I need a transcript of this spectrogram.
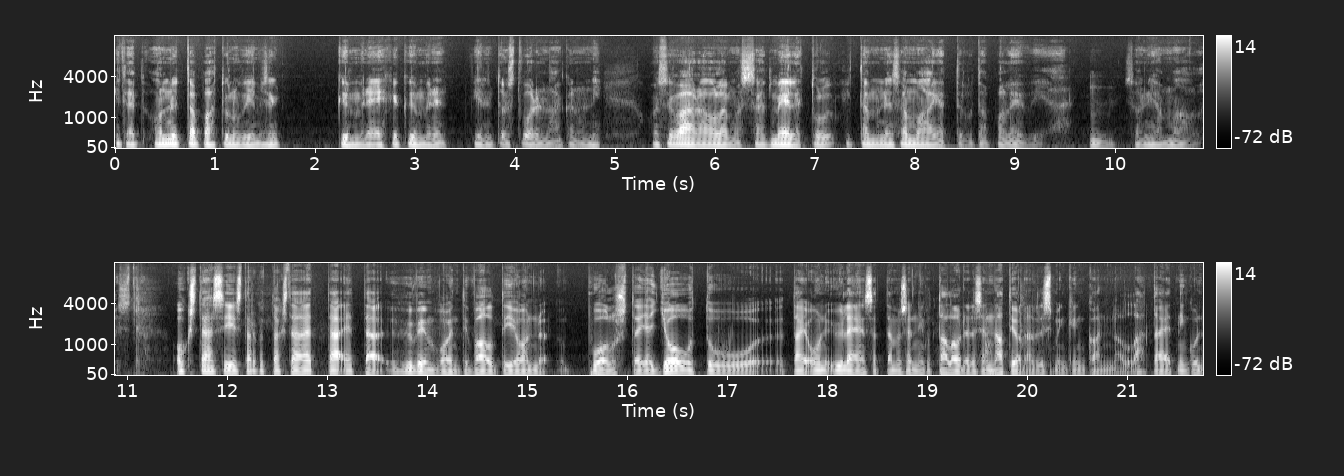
mitä on nyt tapahtunut viimeisen 10, ehkä 10-15 vuoden aikana, niin on se vaara olemassa, että meille tuli tämmöinen sama ajattelutapa leviää. Mm. Se on ihan mahdollista. Onko tämä siis, tarkoittaako tämä, että, että hyvinvointivaltion puolustaja joutuu tai on yleensä tämmöisen niin kuin taloudellisen nationalisminkin kannalla. Tai, että, niin kuin,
